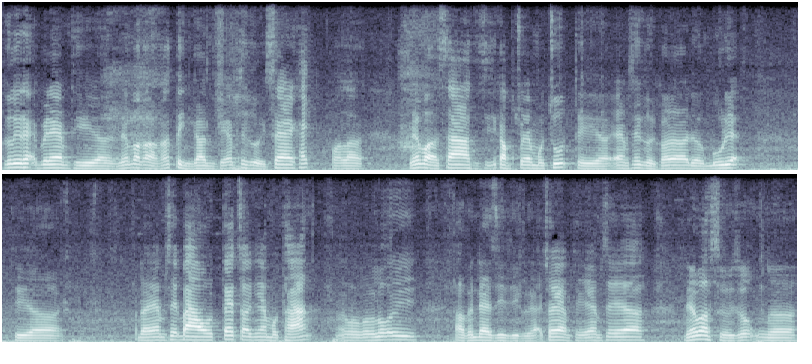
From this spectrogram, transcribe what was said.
cứ liên hệ bên em thì uh, nếu mà ở các tỉnh gần thì em sẽ gửi xe khách hoặc là nếu mà ở xa thì sẽ gặp cho em một chút thì uh, em sẽ gửi qua đường bưu điện. Thì uh, đây em sẽ bao test cho anh em một tháng. Có lỗi ở vấn đề gì thì gửi lại cho em thì em sẽ nếu mà sử dụng uh,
